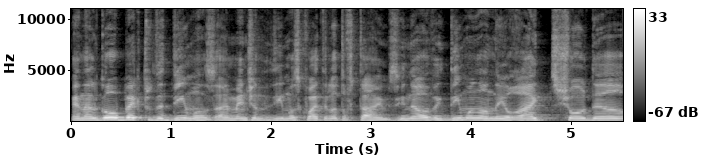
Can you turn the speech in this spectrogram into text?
and I'll go back to the demons. I mentioned the demons quite a lot of times. You know, the demon on your right shoulder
